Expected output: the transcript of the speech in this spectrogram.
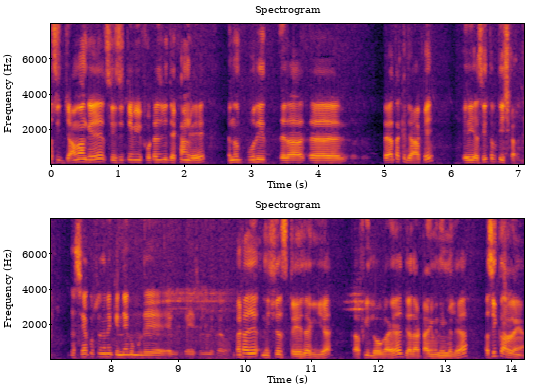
ਅਸੀਂ ਜਾਵਾਂਗੇ ਸੀਸੀਟੀਵੀ ਫੁਟੇਜ ਵੀ ਦੇਖਾਂਗੇ ਇਹਨੂੰ ਪੂਰੀ ਇਹਦਾ ਤਹਿ ਤੱਕ ਜਾ ਕੇ ਇਹਦੀ ਅਸੀਂ ਤਫਤੀਸ਼ ਕਰਾਂਗੇ। ਦੱਸਿਆ ਕੁਛ ਉਹਨਾਂ ਨੇ ਕਿੰਨੇ ਕੁ ਮੁੰਡੇ ਗਏ ਸੀ ਉਹਨਾਂ ਦੇ ਘਰ? ਬੇਟਾ ਇਹ ਇਨੀਸ਼ੀਅਲ ਸਟੇਜ ਹੈਗੀ ਆ ਕਾਫੀ ਲੋਕ ਆਏ ਆ ਜ਼ਿਆਦਾ ਟਾਈਮ ਨਹੀਂ ਮਿਲਿਆ। ਅਸੀਂ ਕਰ ਰਹੇ ਹਾਂ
